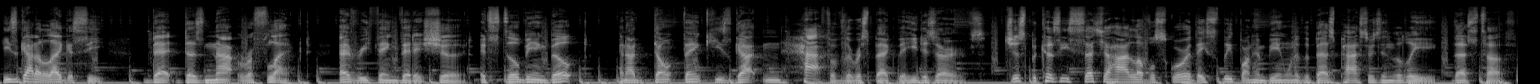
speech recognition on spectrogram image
He's got a legacy that does not reflect everything that it should. It's still being built, and I don't think he's gotten half of the respect that he deserves. Just because he's such a high level scorer, they sleep on him being one of the best passers in the league. That's tough.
